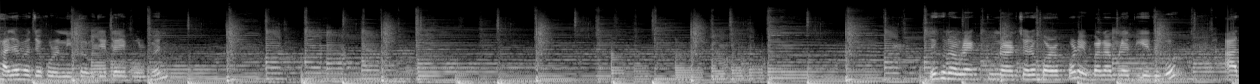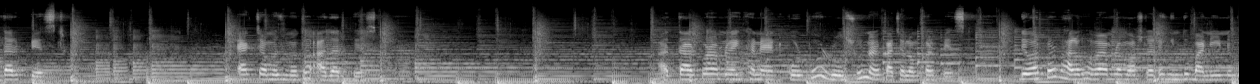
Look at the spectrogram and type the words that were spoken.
ভাজা ভাজা করে নিতে হবে, যেটাই বলবেন। দেখুন, আমরা একটু নাড়চাড়া করার পর এবার আমরা দিয়ে দেব আদার পেস্ট, এক চামচ মতো আদার পেস্ট। আর তারপর আমরা এখানে অ্যাড করব রসুন আর কাঁচা লঙ্কার পেস্ট দেওয়ার পর ভালোভাবে আমরা মশলাটা কিন্তু বানিয়ে নেব,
